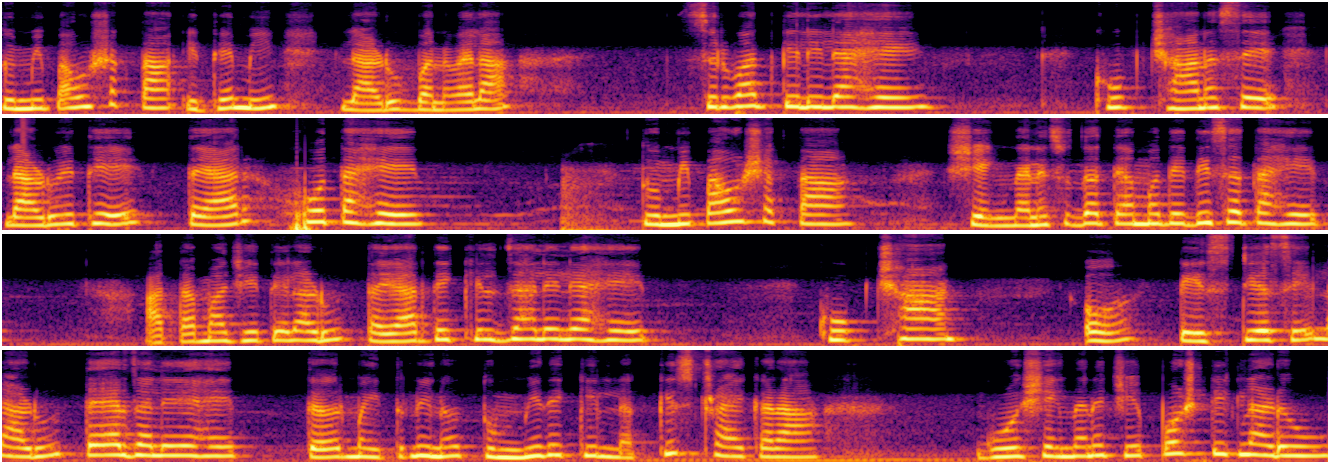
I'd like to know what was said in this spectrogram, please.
तुम्ही पाहू शकता इथे मी लाडू बनवायला सुरुवात केलेली आहे. खूप छान असे लाडू इथे तयार होत आहेत तुम्ही पाहू शकता शेंगदाणेसुद्धा त्यामध्ये दिसत आहेत. आता माझे ते लाडू तयार देखील झालेले आहेत खूप छान अ टेस्टी असे लाडू तयार झालेले आहेत. तर मैत्रिणीनं तुम्ही देखील नक्कीच ट्राय करा. गूळ शेंगदाण्याचे पौष्टिक लाडू.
